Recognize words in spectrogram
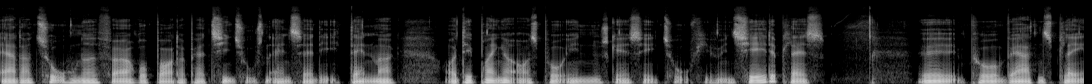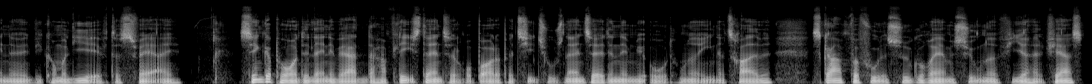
er der 240 robotter per 10.000 ansatte i Danmark, og det bringer os på en, nu skal jeg se, 2, 4, en 6. plads øh, på verdensplan. Øh, vi kommer lige efter Sverige. Singapore er det land i verden, der har flest antal robotter per 10.000 ansatte, nemlig 831. Skarpt for fuld af Sydkorea med 774.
